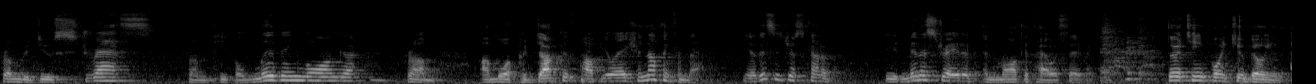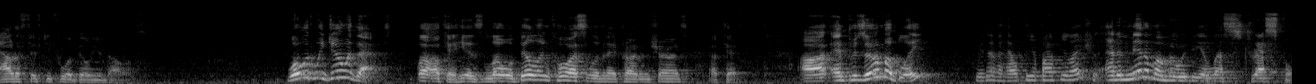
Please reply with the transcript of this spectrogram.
from reduced stress, from people living longer, from a more productive population, nothing from that. You know, this is just kind of the administrative and the market power savings. 13.2 billion out of 54 billion dollars. What would we do with that? Well, okay, here's lower billing costs, eliminate private insurance, okay. Uh, and presumably, we'd have a healthier population. At a minimum, it would be a less stressful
